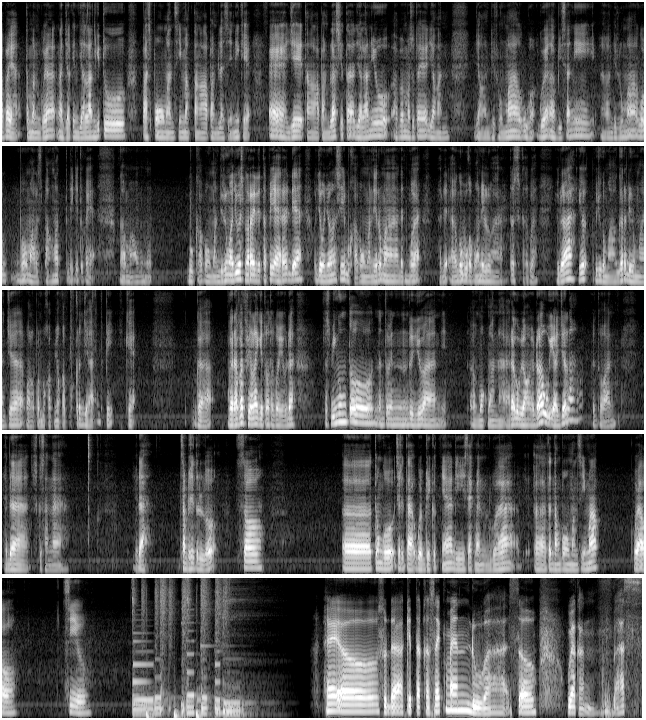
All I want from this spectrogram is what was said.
apa ya teman gue ngajakin jalan gitu. Pas pengumuman simak tanggal 18 ini kayak eh J tanggal 18 kita jalan yuk. Apa maksudnya ya, jangan jangan di rumah gue gue nggak bisa nih uh, di rumah. Gue gue males banget gitu kayak nggak mau buka pengumuman di rumah juga sebenarnya dia tapi akhirnya dia ujung-ujungnya sih buka pengumuman di rumah dan gue ada uh, gue buka pengumuman di luar. Terus kata gue yaudah yuk gue juga mager di rumah aja walaupun bokap nyokap bekerja tapi kayak gak gak dapat feelnya gitu atau gue yaudah. Terus bingung tuh nentuin tujuan uh, mau ke mana. Akhirnya gue bilang yaudah UI aja lah gitu kan. Yaudah terus ke sana. Yaudah sampai situ dulu. So uh, tunggu cerita gue berikutnya di segmen 2 uh, eh, tentang pengumuman simak. Well, see you. Heyo, sudah kita ke segmen 2. So, gue akan bahas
